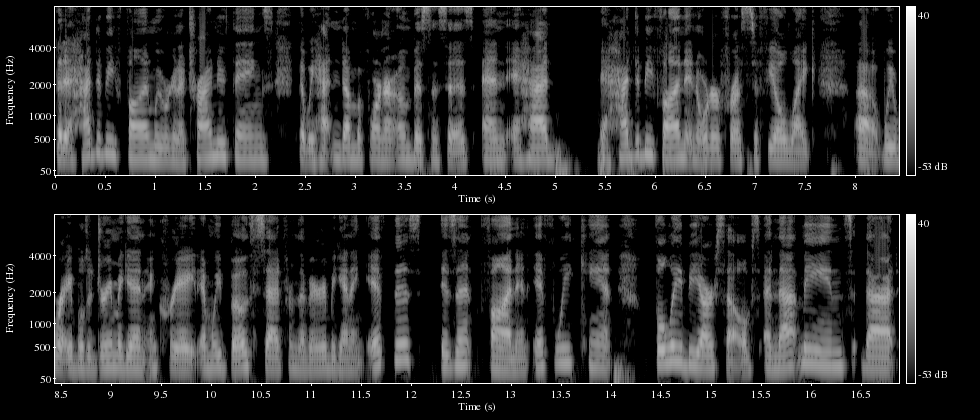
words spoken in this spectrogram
that it had to be fun we were going to try new things that we hadn't done before in our own businesses and it had it had to be fun in order for us to feel like uh, we were able to dream again and create. And we both said from the very beginning if this isn't fun and if we can't fully be ourselves and that means that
